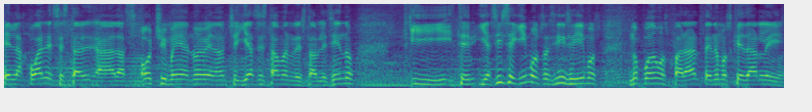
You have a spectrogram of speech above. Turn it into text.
en las cuales a las 8 y media, 9 de la noche ya se estaban restableciendo y, así seguimos, así seguimos, no podemos parar, tenemos que darle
